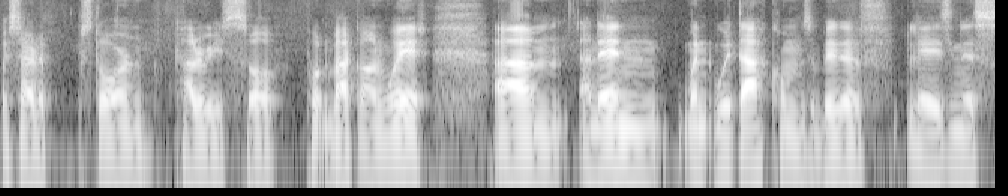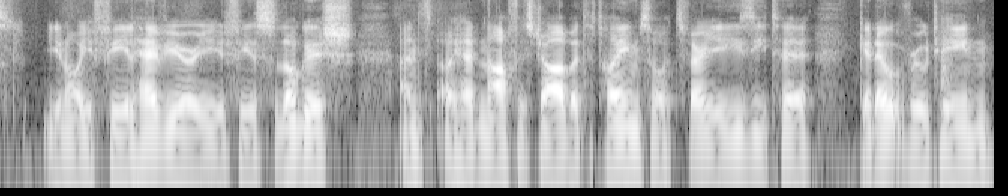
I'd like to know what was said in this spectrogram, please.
I started storing calories, so putting back on weight. Um, and then when with that comes a bit of laziness. You know, you feel heavier, you feel sluggish, and I had an office job at the time, so it's very easy to get out of routine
